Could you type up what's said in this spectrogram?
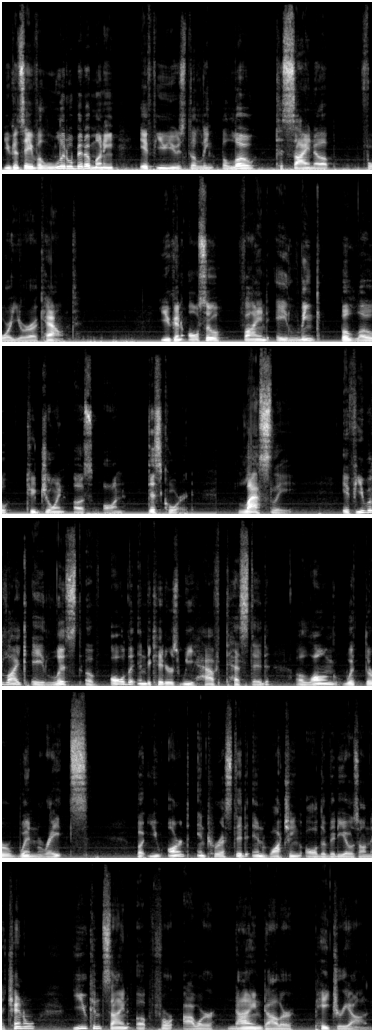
You can save a little bit of money if you use the link below to sign up for your account. You can also find a link below to join us on Discord. Lastly, if you would like a list of all the indicators we have tested along with their win rates, but you aren't interested in watching all the videos on the channel, you can sign up for our $9 Patreon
